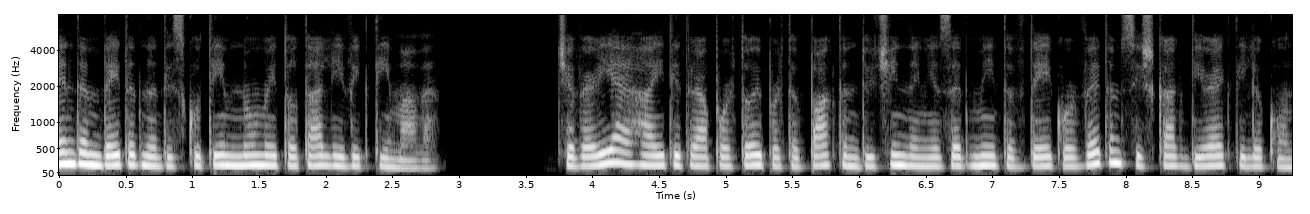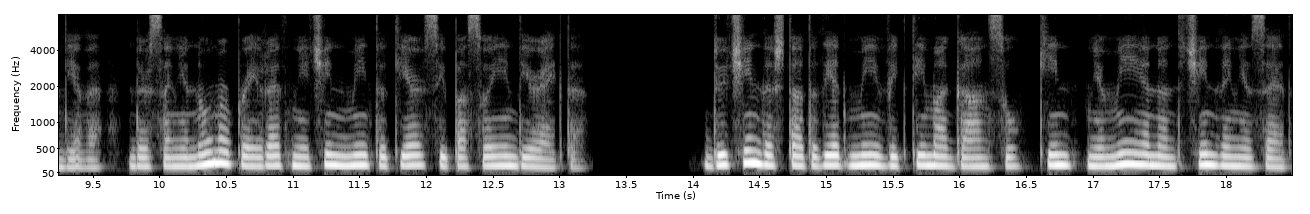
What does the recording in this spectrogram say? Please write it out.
Ende mbetet në diskutim numri total i viktimave. Qeveria e Haitit raportoi për të paktën dyqind e njëzet mijë të vdekur vetëm si shkak direkt i lëkundjeve, ndërsa një numër prej rreth njëqind mijë të tjerë si pasojë indirekte. Dyqind e shtatëdhjetë mijë viktima Gansu, Kinë, një mijë e nëntëqind e njëzet,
